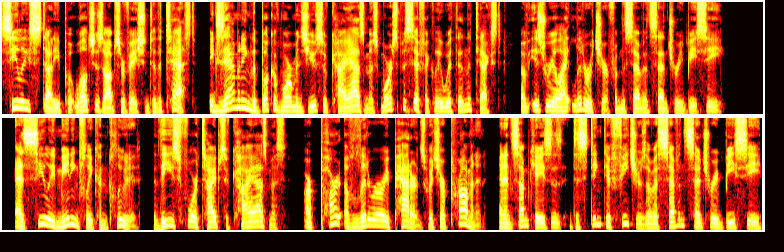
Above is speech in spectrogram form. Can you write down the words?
Seely's study put Welch's observation to the test, examining the Book of Mormon's use of chiasmus more specifically within the text of Israelite literature from the 7th century BC. As Seely meaningfully concluded, these four types of chiasmus are part of literary patterns which are prominent and in some cases distinctive features of a 7th century BC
